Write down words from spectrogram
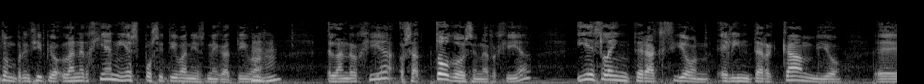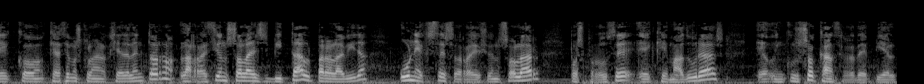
de un principio, la energía ni es positiva ni es negativa. La energía, o sea, todo es energía y es la interacción, el intercambio eh, que hacemos con la energía del entorno. La radiación solar es vital para la vida. Un exceso de radiación solar pues produce eh, quemaduras eh, o incluso cáncer de piel.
